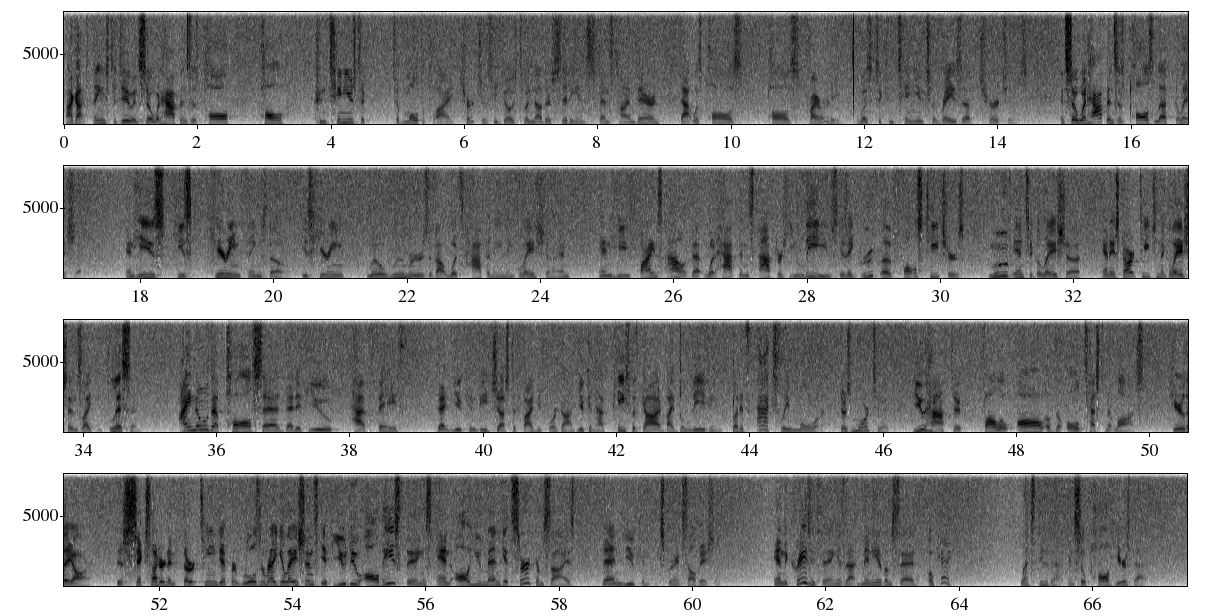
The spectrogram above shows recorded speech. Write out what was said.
I got things to do. And so what happens is Paul, Paul continues to to multiply churches. He goes to another city and spends time there. And that was Paul's, Paul's priority, was to continue to raise up churches. And so what happens is Paul's left Galatia. And he's, he's hearing things, though. He's hearing little rumors about what's happening in Galatia. And, and he finds out that what happens after he leaves is a group of false teachers move into Galatia and they start teaching the Galatians like, listen, I know that Paul said that if you have faith, that you can be justified before God. You can have peace with God by believing. But it's actually more. There's more to it. You have to follow all of the Old Testament laws. Here they are. There's 613 different rules and regulations. If you do all these things and all you men get circumcised, then you can experience salvation. And the crazy thing is that many of them said, okay, let's do that. And so Paul hears that.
